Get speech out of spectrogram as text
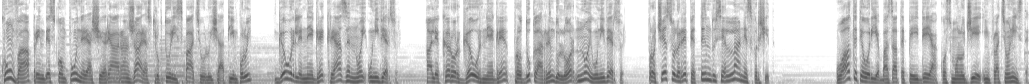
Cumva, prin descompunerea și rearanjarea structurii spațiului și a timpului, găurile negre creează noi universuri, ale căror găuri negre produc la rândul lor noi universuri, procesul repetându-se la nesfârșit. O altă teorie bazată pe ideea cosmologiei inflaționiste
